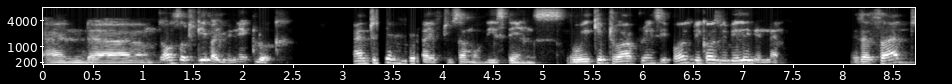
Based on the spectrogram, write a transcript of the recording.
and um, also to give a unique look and to give new life to some of these things. We keep to our principles because we believe in them. The third,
